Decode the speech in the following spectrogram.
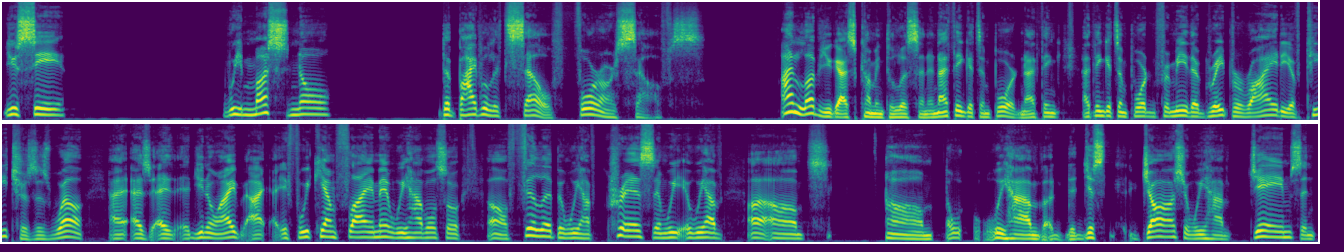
You see, we must know the Bible itself for ourselves. I love you guys coming to listen, and I think it's important. I think I think it's important for me. The great variety of teachers as well. As, as you know, I, I, if we can't fly them in, we have also uh, Philip, and we have Chris, and we we have uh, um, um, we have uh, just Josh, and we have James, and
